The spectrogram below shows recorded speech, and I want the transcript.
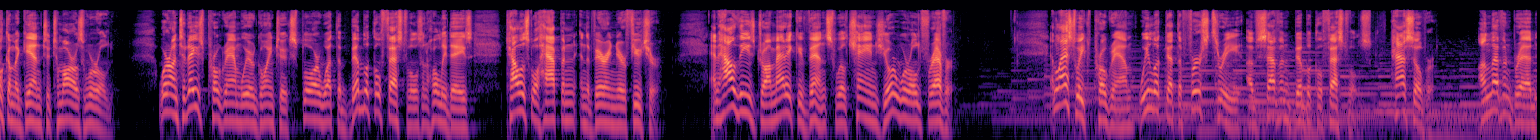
Welcome again to Tomorrow's World, where on today's program we are going to explore what the biblical festivals and holy days tell us will happen in the very near future, and how these dramatic events will change your world forever. In last week's program, we looked at the first three of seven biblical festivals Passover, unleavened bread,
